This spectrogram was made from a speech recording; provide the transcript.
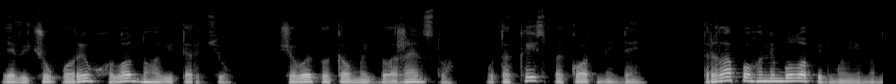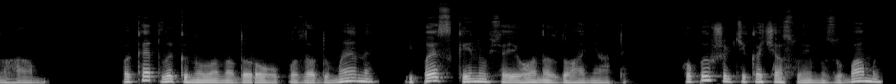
я відчув порив холодного вітерцю, що викликав мить блаженства у такий спекотний день. Трилапого не було під моїми ногами. Пакет викинуло на дорогу позаду мене, і пес кинувся його наздоганяти. Хопивши втікача своїми зубами,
